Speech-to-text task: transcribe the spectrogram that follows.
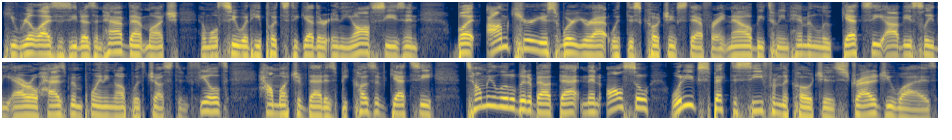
he realizes he doesn't have that much, and we'll see what he puts together in the offseason. But I'm curious where you're at with this coaching staff right now between him and Luke Getsy. Obviously, the arrow has been pointing up with Justin Fields. How much of that is because of Getsy? Tell me a little bit about that. And then also, what do you expect to see from the coaches strategy wise,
